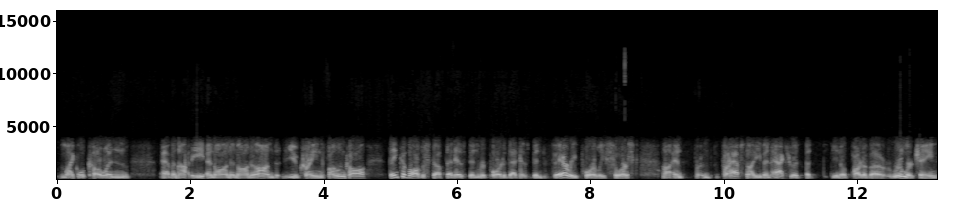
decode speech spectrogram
Michael Cohen, Avenatti, and on and on and on. The Ukraine phone call. Think of all the stuff that has been reported that has been very poorly sourced uh, and p- perhaps not even accurate, but you know part of a rumor chain.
